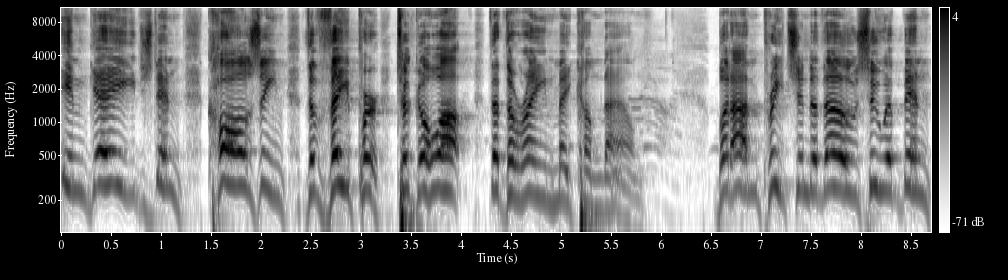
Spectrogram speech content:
engaged in causing the vapor to go up that the rain may come down but I'm preaching to those who have been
